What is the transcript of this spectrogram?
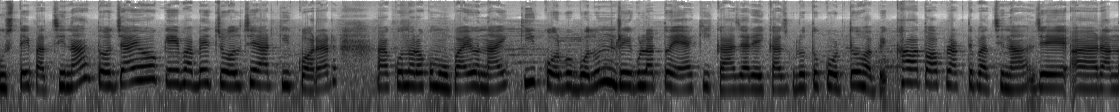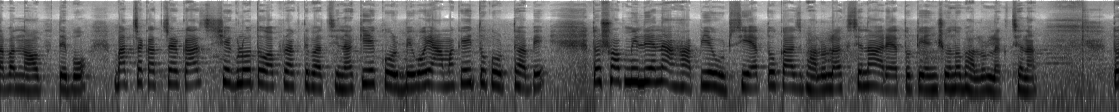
বুঝতেই পারছি না। তো যাই হোক, এইভাবে চলছে আর কি করার। কোনো রকম উপায়ও নাই। কি করব বলুন? রেগুলার তো একই কাজ আর এই কাজগুলো তো করতেও হবে। খাওয়া তো অফ রাখতে পারছি না যে রান্নাবান্না অফ দেবো। বাচ্চা কাচ্চার কাজ সেগুলো তো অফ রাখতে পারছি না। কে করবে? ওই আমাকেই তো করতে হবে। তো সব মিলিয়ে না হাঁপিয়ে উঠছি। এত কাজ ভালো লাগছে না আর এত টেনশনও ভালো লাগছে না। তো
